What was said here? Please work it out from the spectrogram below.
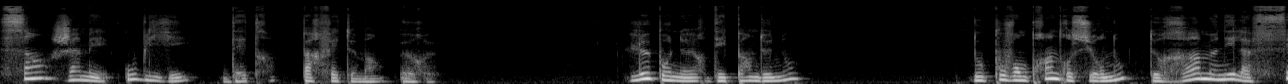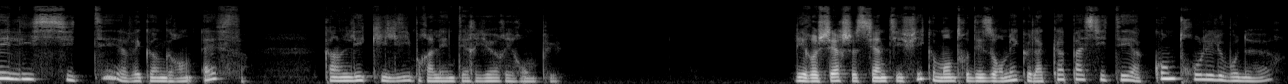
sans jamais oublier d'être parfaitement heureux. Le bonheur dépend de nous. nous pouvons prendre sur nous de ramener la félicité avec un grand F quand l'équilibre à l'intérieur est rompu. Les recherches scientifiques montrent désormais que la capacité à contrôler le bonheur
